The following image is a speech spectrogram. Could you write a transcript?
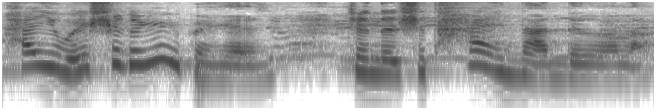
还以为是个日本人，真的是太难得了。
